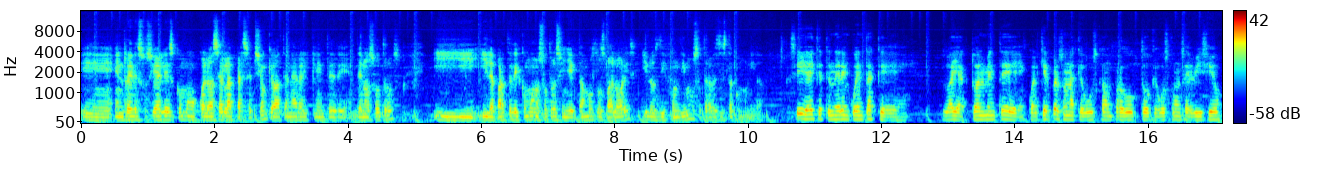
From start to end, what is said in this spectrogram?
eh, en redes sociales, cómo, cuál va a ser la percepción que va a tener el cliente de, de nosotros y, y, la parte de cómo nosotros inyectamos los valores y los difundimos a través de esta comunidad. Sí, hay que tener en cuenta que, vaya, actualmente cualquier persona que busca un producto, que busca un servicio,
